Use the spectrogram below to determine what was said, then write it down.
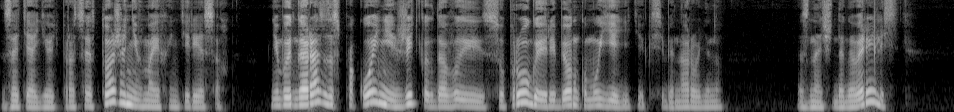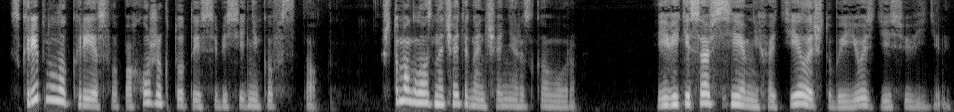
Затягивать процесс тоже не в моих интересах. Мне будет гораздо спокойнее жить, когда вы с супругой и ребенком уедете к себе на родину. Значит, договорились? Скрипнуло кресло. Похоже, кто-то из собеседников встал что могло означать окончание разговора. И Вике совсем не хотелось, чтобы ее здесь увидели.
